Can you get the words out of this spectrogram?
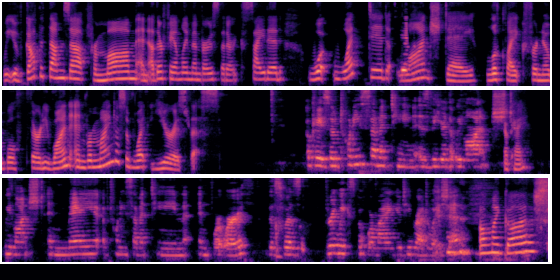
you've got the thumbs up from mom and other family members that are excited. What what did launch day look like for Noble 31 and remind us of what year is this? Okay, so 2017 is the year that we launched. Okay. We launched in May of 2017 in Fort Worth. This ah. was 3 weeks before my UT graduation. oh my gosh.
